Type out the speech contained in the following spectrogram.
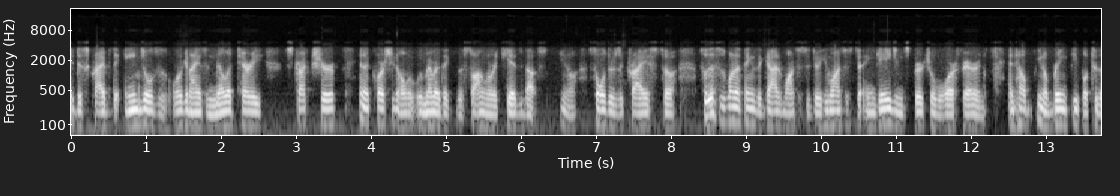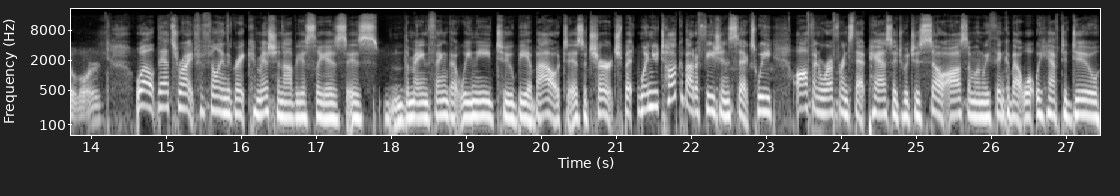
It describes the angels as organized in military structure. And of course, you know, remember the, the song when we were kids about, you know, soldiers of Christ. So, so this is one of the things that God wants us to do. He wants us to engage in spiritual warfare and, and help, you know, bring people to the Lord. Well, that's right. Fulfilling the Great Commission obviously is, is the main thing that we need to be about as a church. But when you talk about Ephesians 6, we often reference that passage, which is so awesome when we think about what we have to do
